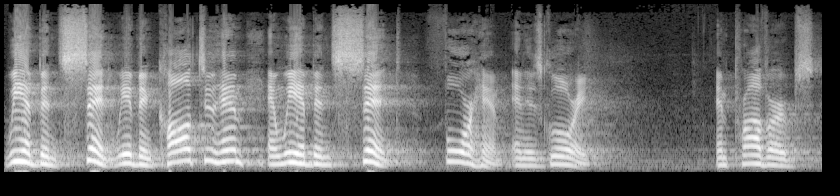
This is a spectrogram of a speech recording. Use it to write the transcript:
We have been sent. We have been called to Him and we have been sent for Him and His glory. In Proverbs,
